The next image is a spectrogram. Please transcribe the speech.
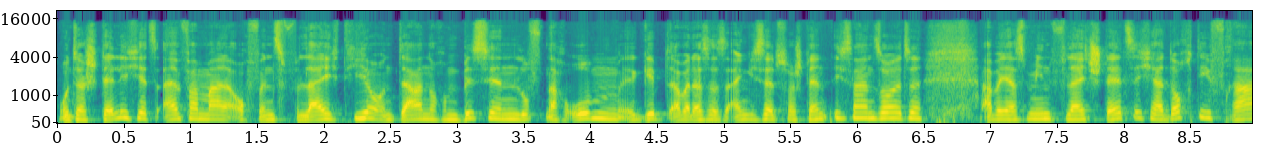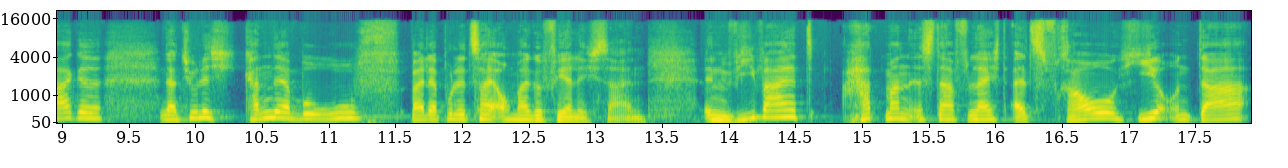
unterstelle ich jetzt einfach mal, auch wenn es vielleicht hier und da noch ein bisschen Luft nach oben gibt, aber dass das eigentlich selbstverständlich sein sollte. Aber Jasmin, vielleicht stellt sich ja doch die Frage, natürlich kann der Beruf bei der Polizei auch mal gefährlich sein. Inwieweit hat man es da vielleicht als Frau hier und da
